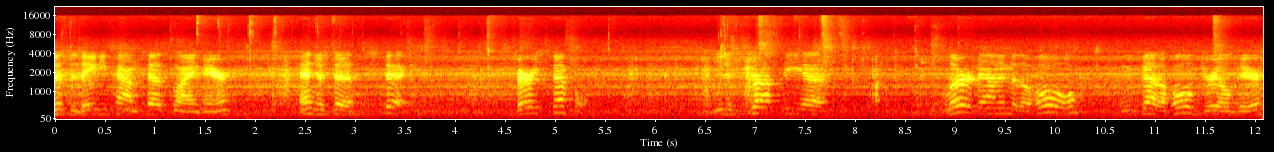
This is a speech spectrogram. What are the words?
this is 80 pound test line here, and just a stick. Very simple. You just drop the uh, lure down into the hole. We've got a hole drilled here.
